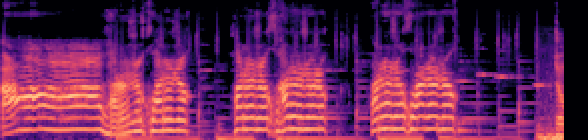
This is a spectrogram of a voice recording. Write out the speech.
아, 화라락 화라락 화라락 화라락 화라락 화라락. 돈,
